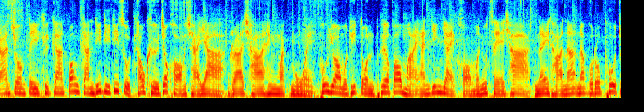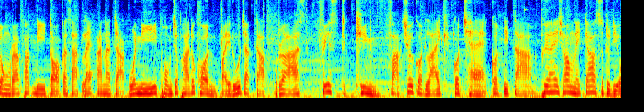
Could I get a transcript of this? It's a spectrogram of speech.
การโจมตีคือการป้องกันที่ดีที่สุดเขาคือเจ้าของฉายา ราชาแห่งหมัดมวย ผู้ยอมอุทิศตนเพื่อเป้าหมายอันยิ่งใหญ่ของมนุษยชาติ ในฐานะนักรบผู้จงรักภักดีต่อกษัตริย์และอาณาจักร วันนี้ผมจะพาทุกคนไปรู้จักกับ Ras Fist King ฝากช่วยกดไลค์กดแชร์ กดติดตาม เพื่อให้ช่องใน 9 สตูดิโอ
